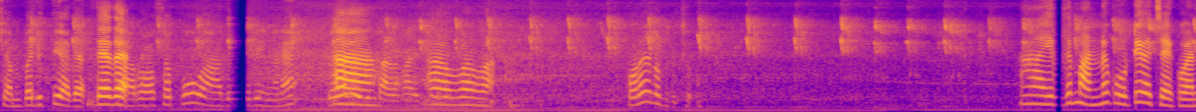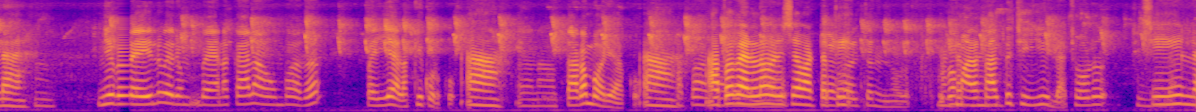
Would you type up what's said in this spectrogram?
ചെമ്പരുത്തി അതെ. റോസപ്പൂ ആദ്യം ഇങ്ങനെ കളറായിട്ട് കുറേയൊക്കെ പിടിച്ചു. ആ ഇത് മണ്ണ് കൂട്ടി വെച്ചേക്കുവാ അല്ലേ? ഉം. ഇനി വെയിൽ വരും വേനൽക്കാലം ആവുമ്പോൾ അത് പയ്യെ ഇളക്കി കൊടുക്കും. തടം പോലെ ആക്കും അപ്പൊ വെള്ളം ഒഴിച്ച വട്ടത്തിൽ നിന്നോളും നിന്നോളൂ. ഇപ്പൊ മഴക്കാലത്ത് ചെയ്യില്ല ചോട് ചെയ്യും. ചെയ്യില്ല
